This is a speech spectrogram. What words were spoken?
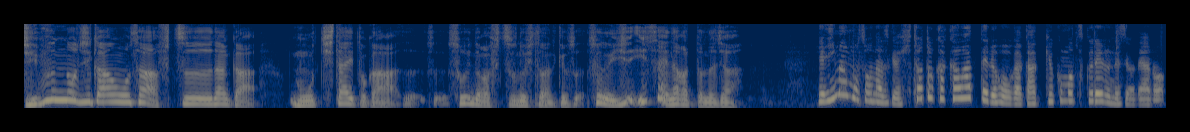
自分の時間をさ普通なんか持ちたいとかそそういうのが普通の人なんだけどそそういうのい一切なかったんだじゃあ。いや、今もそうなんですけど、人と関わってる方が楽曲も作れるんですよね。あの、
